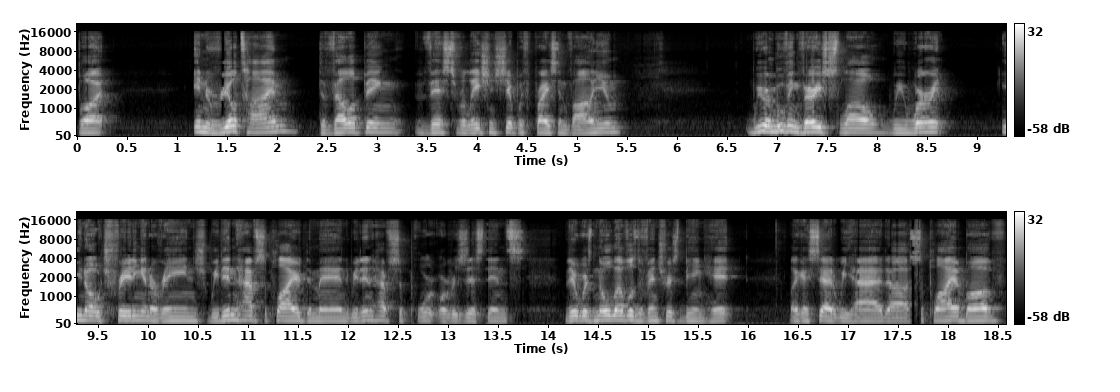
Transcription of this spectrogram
But in real time, developing this relationship with price and volume, we were moving very slow. We weren't, you know, trading in a range. We didn't have supply or demand. We didn't have support or resistance. There was no levels of interest being hit. Like I said, we had uh, supply above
